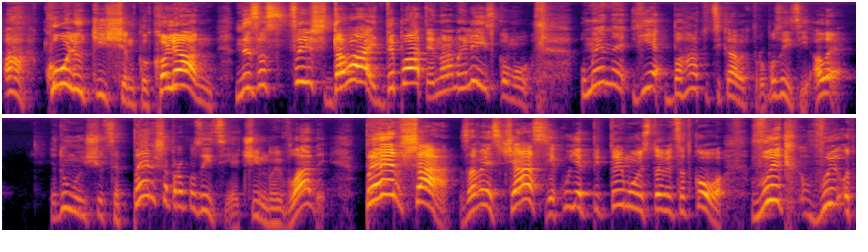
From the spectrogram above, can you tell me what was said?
а Колю Тіщенко, Колян, не засиш, давай, дебати на англійському. У мене є багато цікавих пропозицій, але я думаю, що це перша пропозиція чинної влади, перша за весь час, яку я підтримую 100%. Ви, ви, от,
